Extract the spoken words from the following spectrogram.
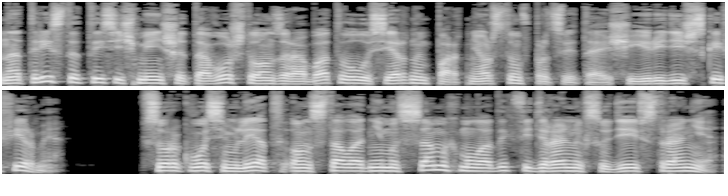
на 300 тысяч меньше того, что он зарабатывал усердным партнерством в процветающей юридической фирме. В 48 лет он стал одним из самых молодых федеральных судей в стране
